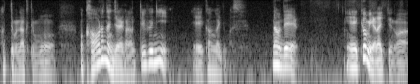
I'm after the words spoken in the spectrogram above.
あってもなくてもまあ、変わらないんじゃないかなっていうふうに、えー、考えてます。なので、えー、興味がないっていうのは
